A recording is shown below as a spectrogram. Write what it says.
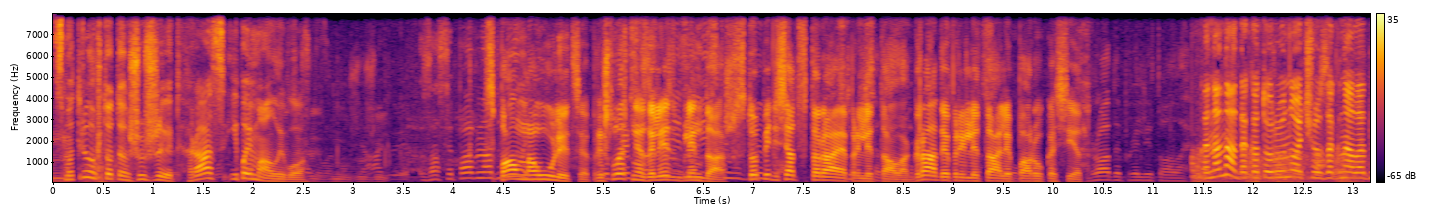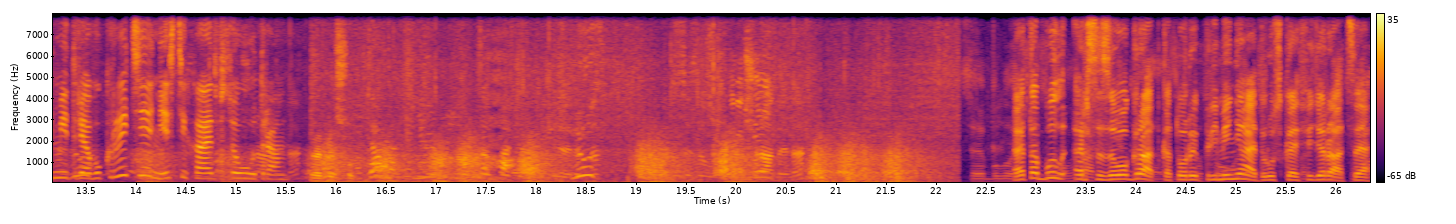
Смотрю, что-то жужжит. Раз и поймал его. Спал на улице. Пришлось мне залезть в блиндаж. 152-я прилетала. Грады прилетали, пару кассет. Канонада, которую ночью загнала Дмитрия в укрытие, не стихает все утро. Плюс. Это был РСЗО «Град», который применяет Русская Федерация.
